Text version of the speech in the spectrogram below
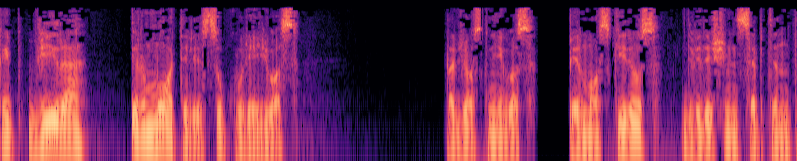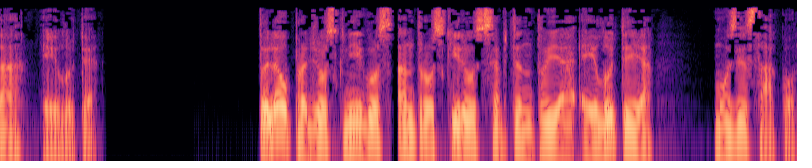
kaip vyra ir moterį sukūrė juos. Pradžios knygos pirmos skyriaus 27 eilutė. Toliau pradžios knygos antros kiriaus septintoje eilutėje Mozė sako.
